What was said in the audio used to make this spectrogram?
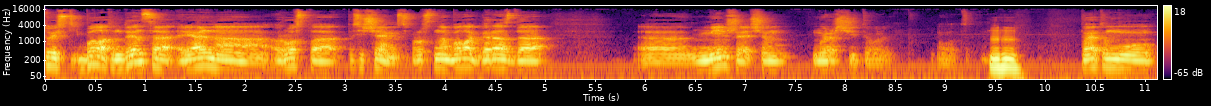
То есть была тенденция реально роста посещаемости. Просто она была гораздо э, меньше, чем мы рассчитывали. Вот. Угу. Поэтому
